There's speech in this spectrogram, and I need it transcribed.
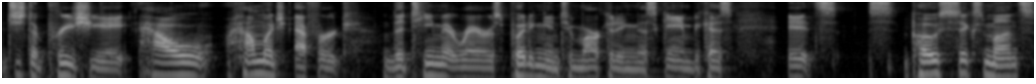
just appreciate how how much effort the team at Rare is putting into marketing this game because it's post six months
